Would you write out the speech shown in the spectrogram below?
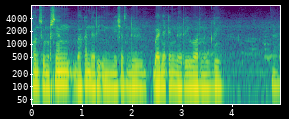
consumers yang bahkan dari Indonesia sendiri banyak yang dari luar negeri. Nah.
